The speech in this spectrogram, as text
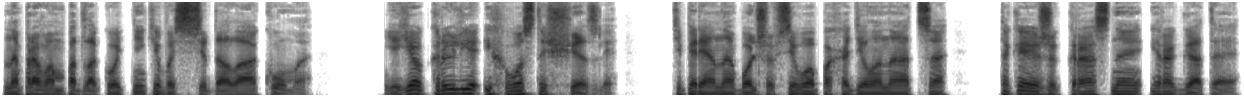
На правом подлокотнике восседала Акума. Ее крылья и хвост исчезли. Теперь она больше всего походила на отца, такая же красная и рогатая.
